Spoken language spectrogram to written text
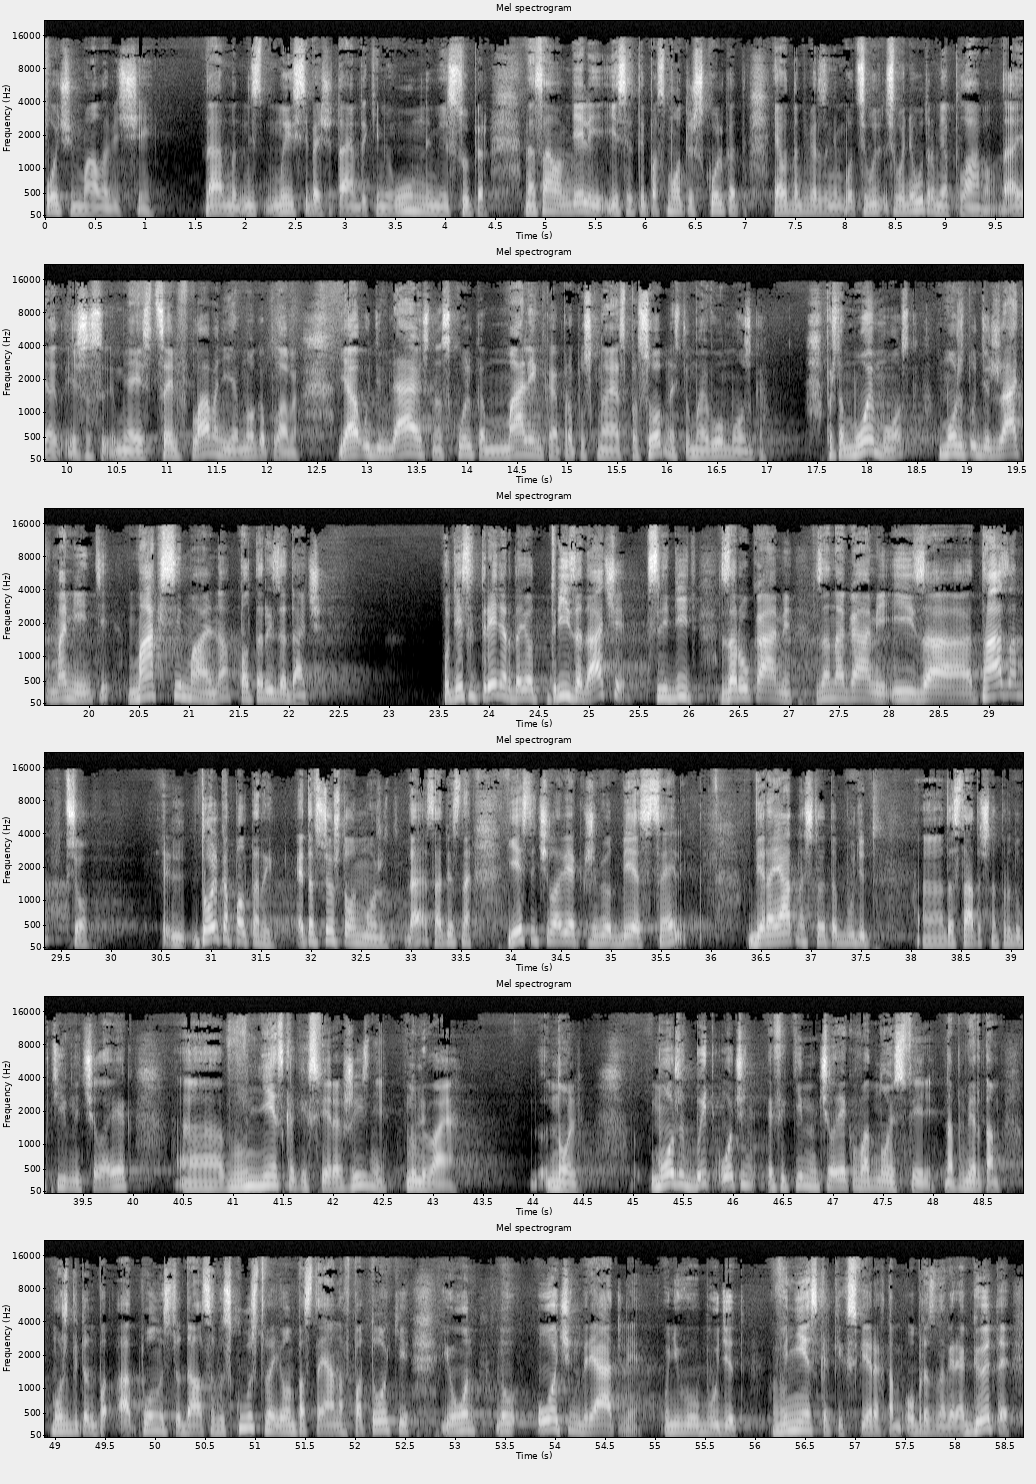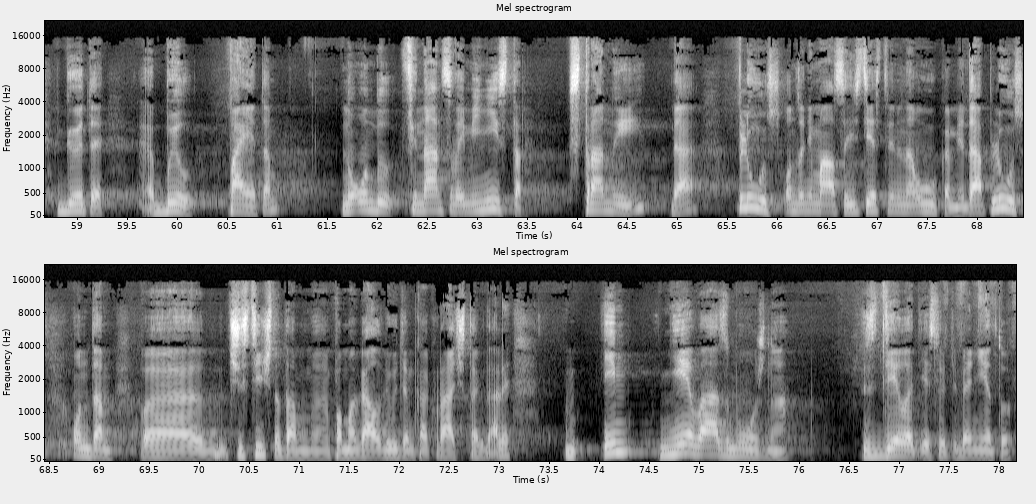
очень мало вещей. Да, мы, мы себя считаем такими умными, супер. На самом деле, если ты посмотришь, сколько... Я вот, например, вот сегодня, сегодня утром я плавал. Да, я, я сейчас, у меня есть цель в плавании, я много плаваю. Я удивляюсь, насколько маленькая пропускная способность у моего мозга. Потому что мой мозг может удержать в моменте максимально полторы задачи. Вот если тренер дает три задачи, следить за руками, за ногами и за тазом, все, только полторы. Это все, что он может. Да? Соответственно, если человек живет без цели, вероятность, что это будет э, достаточно продуктивный человек э, в нескольких сферах жизни нулевая. Ноль может быть очень эффективным человеком в одной сфере. Например, там, может быть, он а, полностью дался в искусство, и он постоянно в потоке, и он, ну, очень вряд ли у него будет в нескольких сферах, там, образно говоря, Гёте, Гёте э, был поэтом, но он был финансовый министр страны, да, плюс он занимался естественными науками, да, плюс он там э, частично там э, помогал людям как врач и так далее. Им невозможно сделать, если у тебя нету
